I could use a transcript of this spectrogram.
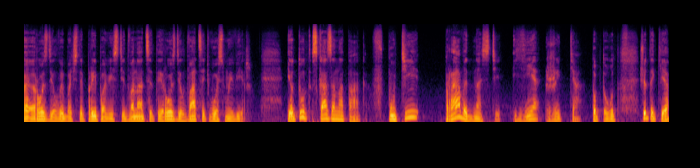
е, розділ, вибачте, приповісті, 12 розділ, 28 вірш. І отут сказано так: в путі праведності є життя. Тобто, от, що таке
